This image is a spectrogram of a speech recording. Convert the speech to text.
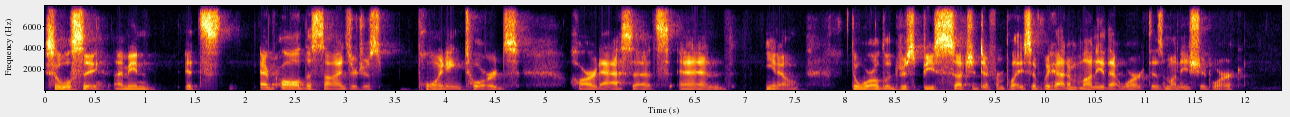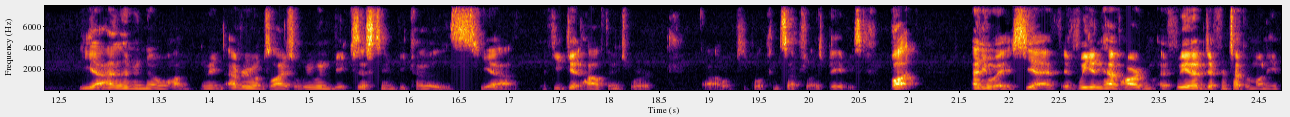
so we'll see. I mean, it's all the signs are just pointing towards hard assets, and you know, the world would just be such a different place if we had a money that worked as money should work. Yeah, I don't even know how. I mean, everyone's lives we wouldn't be existing because yeah, if you get how things work, uh, what people conceptualize babies. But anyways, yeah, if, if we didn't have hard, if we had a different type of money,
